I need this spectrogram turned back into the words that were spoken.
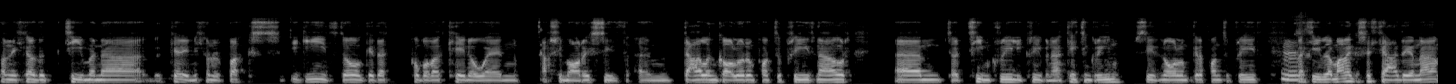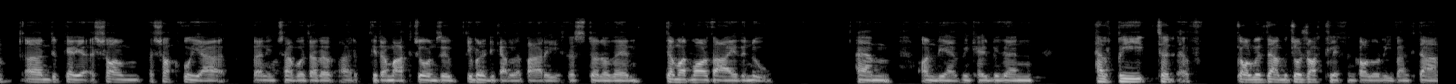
pan enillodd y tîm yna, cer enillodd nhw'r Bucks i gyd, do, gyda pobl fel Ken Owen, Ashley Morris, sydd yn dal yn golwr yn Pont y Prif nawr, um, so, tîm really cryf yna, Clayton Green, sydd yn ôl yn gyda Pont y Prif. Mm. Felly, mae yna gysylltiadau yna, ond y, y sioc fwyaf, fel ni'n trafod ar, ar, gyda Mark Jones, yw, yw bod wedi gadw e y bari, achos dod o ddim dyma'r mor dda iddyn nhw. Um, ond ie, yeah, fi'n credu bydd yn helpu golwyr da. Mae George Ratcliffe yn golwyr ifanc da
